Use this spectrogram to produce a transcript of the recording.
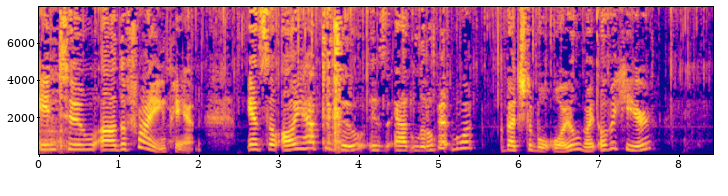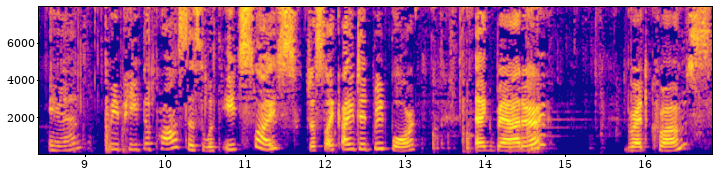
into uh, the frying pan. And so all you have to do is add a little bit more vegetable oil right over here and repeat the process with each slice, just like I did before. Egg batter, breadcrumbs,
